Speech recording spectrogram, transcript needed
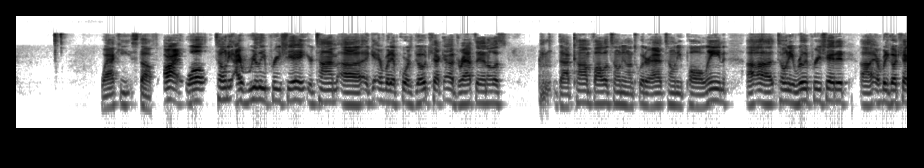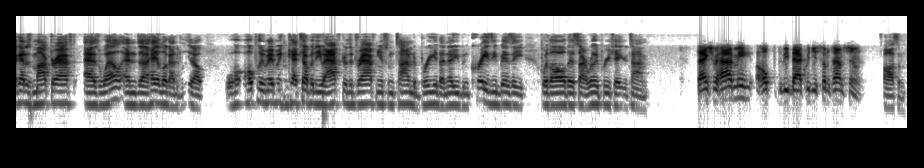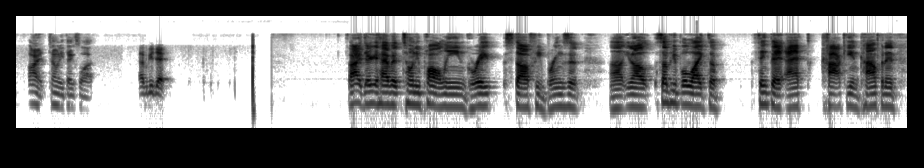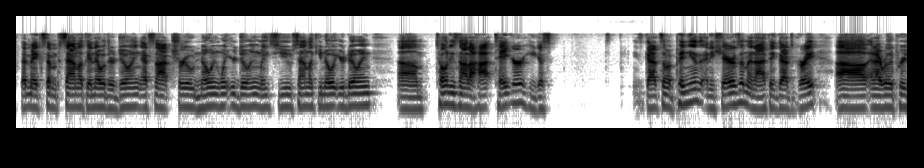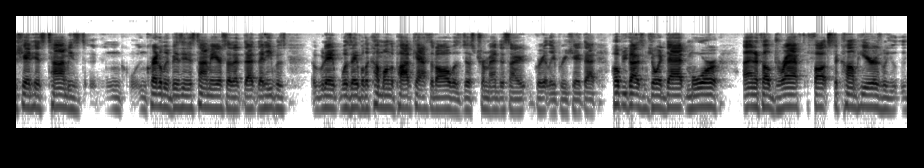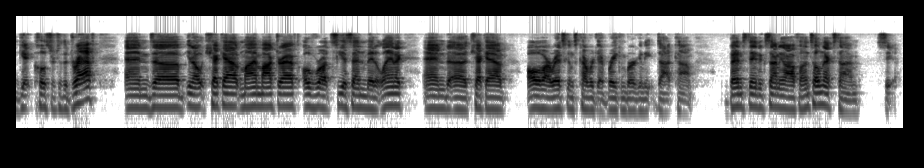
Wacky stuff. All right. Well, Tony, I really appreciate your time. Uh, everybody, of course, go check out Draft Analyst com. Follow Tony on Twitter at Tony Pauline. Uh, uh, Tony, really appreciate it. Uh, everybody go check out his mock draft as well. And uh, hey, look, I, you know, hopefully maybe we can catch up with you after the draft and you have some time to breathe. I know you've been crazy busy with all this. I really appreciate your time. Thanks for having me. I hope to be back with you sometime soon. Awesome. All right, Tony, thanks a lot. Have a good day. All right, there you have it. Tony Pauline, great stuff. He brings it. Uh, you know, some people like to think they act cocky and confident that makes them sound like they know what they're doing. That's not true. Knowing what you're doing makes you sound like you know what you're doing. Um, Tony's not a hot taker. He just he's got some opinions and he shares them, and I think that's great. Uh, and I really appreciate his time. He's incredibly busy this time of year, so that that, that he was was able to come on the podcast at all was just tremendous. I greatly appreciate that. Hope you guys enjoyed that. More NFL draft thoughts to come here as we get closer to the draft. And, uh, you know, check out my mock draft over at CSN Mid Atlantic and uh, check out all of our Redskins coverage at breakingburgundy.com. Ben Standig signing off. Until next time, see ya.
